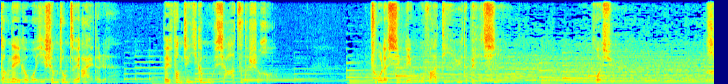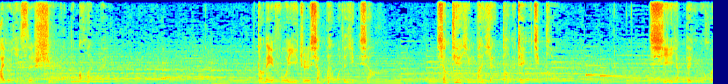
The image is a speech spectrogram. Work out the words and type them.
当那个我一生中最爱的人被放进一个木匣子的时候，除了心灵无法抵御的悲戚，或许还有一丝释然的宽慰。当那幅一直相伴我的影像，像电影般演到了这个镜头，夕阳的余晖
